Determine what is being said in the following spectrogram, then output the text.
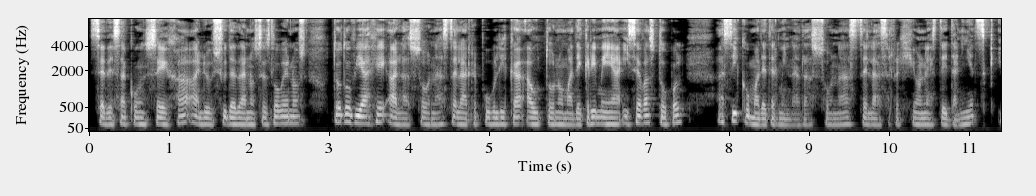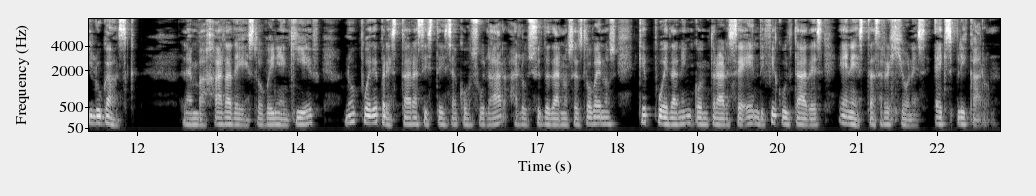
Se desaconseja a los ciudadanos eslovenos todo viaje a las zonas de la República Autónoma de Crimea y Sebastopol, así como a determinadas zonas de las regiones de Donetsk y Lugansk. La Embajada de Eslovenia en Kiev no puede prestar asistencia consular a los ciudadanos eslovenos que puedan encontrarse en dificultades en estas regiones, explicaron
